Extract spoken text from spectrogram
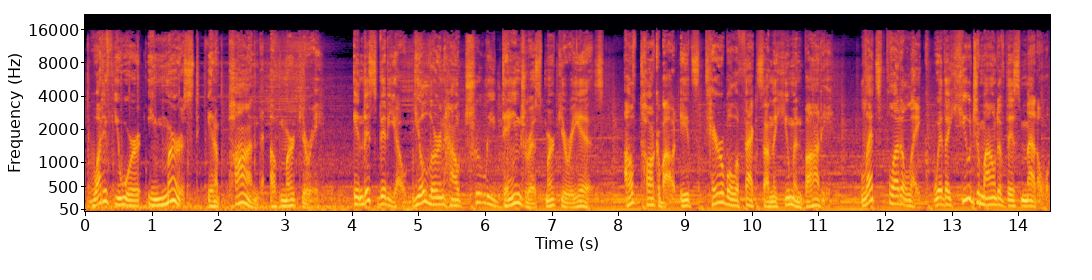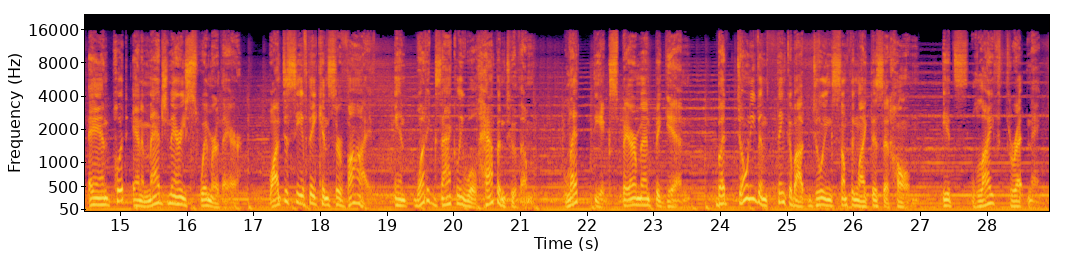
What if you were immersed in a pond of mercury? In this video, you'll learn how truly dangerous mercury is. I'll talk about its terrible effects on the human body. Let's flood a lake with a huge amount of this metal and put an imaginary swimmer there. Want to see if they can survive and what exactly will happen to them? Let the experiment begin. But don't even think about doing something like this at home. It's life-threatening.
